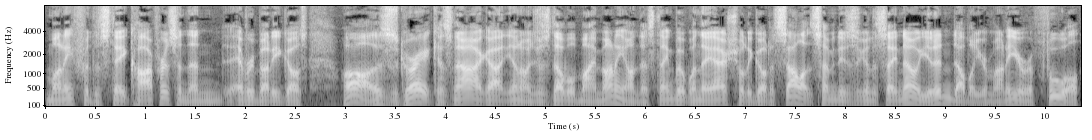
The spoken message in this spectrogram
money for the state coffers, and then everybody goes, "Oh, this is great because now I got you know just doubled my money on this thing." But when they actually go to sell it, somebody's going to say, "No, you didn't double your money. You're a fool.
